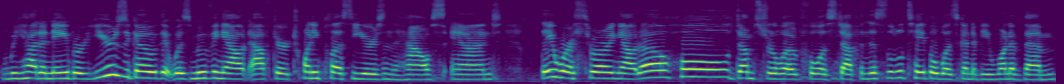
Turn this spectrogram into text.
We had a neighbor years ago that was moving out after 20 plus years in the house and they were throwing out a whole dumpster load full of stuff and this little table was going to be one of them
